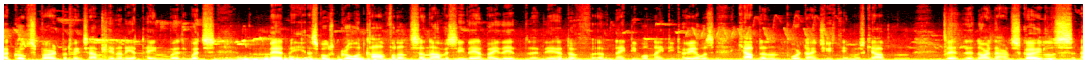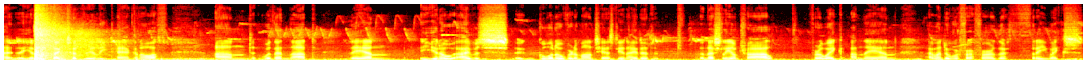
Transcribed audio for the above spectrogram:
a growth spurt between 17 and 18 which made me I suppose grow in confidence and obviously then by the, the end of, of 91 92 I was captain in Portadown's youth team was captain the, the Northern Ireland schools uh, you know things had really taken off. And within that then you know I was going over to Manchester United initially on trial for a week and then I went over for a further three weeks.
